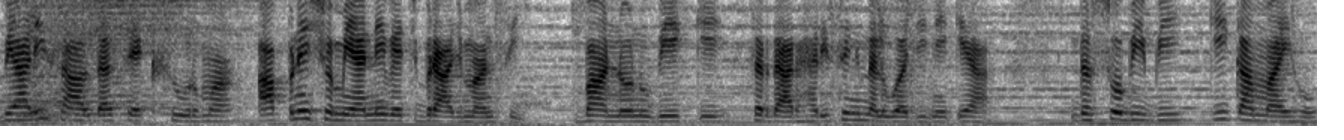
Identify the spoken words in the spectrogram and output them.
42 ਸਾਲ ਦਾ ਸਿੱਖ ਸੂਰਮਾ ਆਪਣੇ ਸ਼ਮਿਆਨੇ ਵਿੱਚ ਬਿਰਾਜਮਾਨ ਸੀ। ਬਾਨੋ ਨੂੰ ਵੇਖ ਕੇ ਸਰਦਾਰ ਹਰੀ ਸਿੰਘ ਨਲੂਆ ਜੀ ਨੇ ਕਿਹਾ ਦੱਸੋ ਬੀਬੀ, ਕੀ ਕੰਮ ਆਏ ਹੋ?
